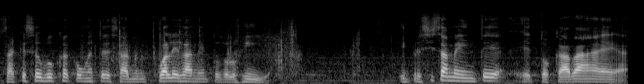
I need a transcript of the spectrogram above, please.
O sea, ¿qué se busca con este desarme? ¿Cuál es la metodología? Y precisamente eh, tocaba eh,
